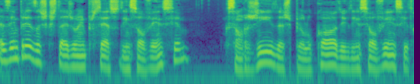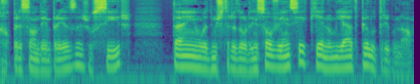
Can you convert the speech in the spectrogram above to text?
As empresas que estejam em processo de insolvência, que são regidas pelo Código de Insolvência e de Recuperação de Empresas, o CIR, têm o administrador de insolvência que é nomeado pelo Tribunal.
